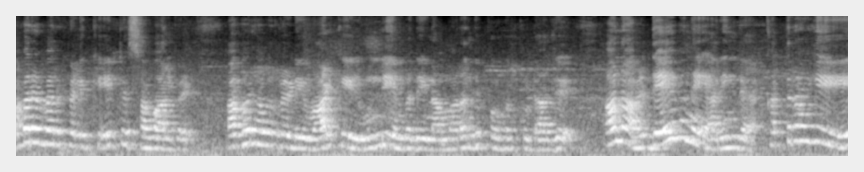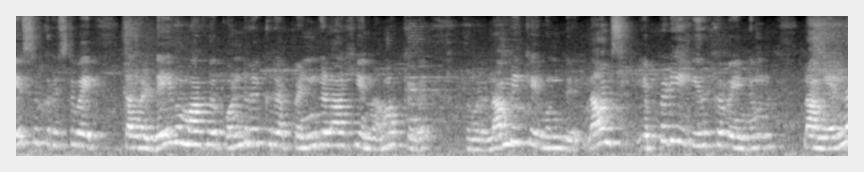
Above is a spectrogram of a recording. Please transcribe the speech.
அவரவர்களுக்கு ஏற்ற சவால்கள் அவரவர்களுடைய வாழ்க்கையில் உண்டு என்பதை நாம் மறந்து போகக்கூடாது. ஆனால் தேவனை அறிந்த கர்த்தராகிய இயேசு கிறிஸ்துவை தங்கள் தெய்வமாக கொண்டிருக்கிற பெண்களாகிய நமக்கு ஒரு நம்பிக்கை உண்டு. நாம் எப்படி இருக்க வேண்டும் நாம் என்ன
